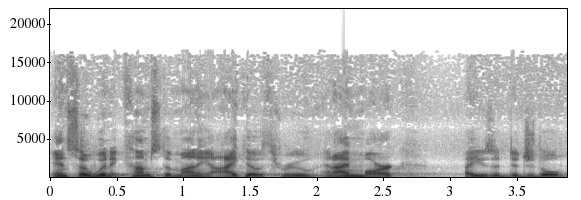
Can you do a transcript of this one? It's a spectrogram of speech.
And so when it comes to money, I go through and I mark, I use a digital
